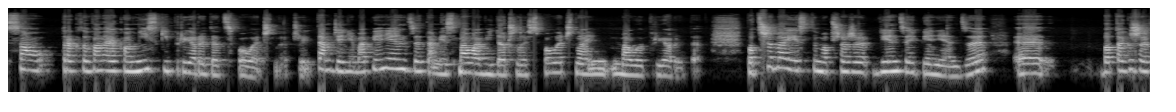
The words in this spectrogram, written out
są traktowane jako niski priorytet społeczny, czyli tam, gdzie nie ma pieniędzy, tam jest mała widoczność społeczna i mały priorytet. Potrzeba jest w tym obszarze więcej pieniędzy, e, bo także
